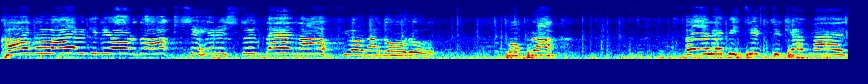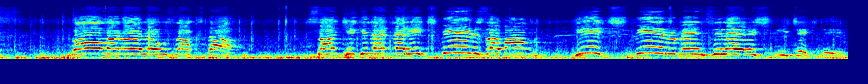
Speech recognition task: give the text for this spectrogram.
Kanılar gidiyordu Akşehir üstünden Afyon'a doğru. Toprak öyle bitip tükenmez. Dağlar öyle uzakta. Sanki gidenler hiçbir zaman hiçbir menzile erişmeyecekti.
